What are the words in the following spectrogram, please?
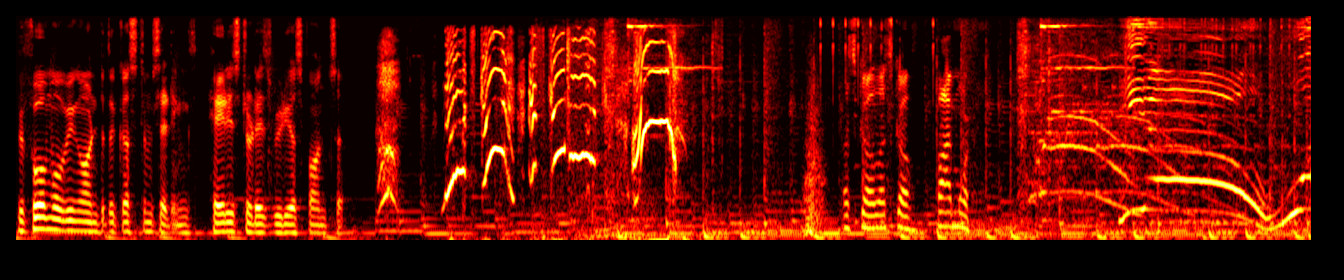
Before moving on to the custom settings, here is today's video sponsor. no, it's gone! It's gone! Ah! Let's go, let's go. Five more. Yo! What?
